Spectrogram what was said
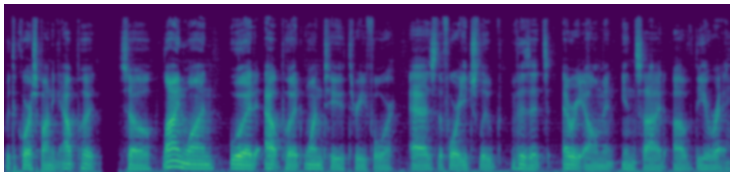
with the corresponding output. So line 1 would output 1, 2, 3, 4 as the for each loop visits every element inside of the array.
